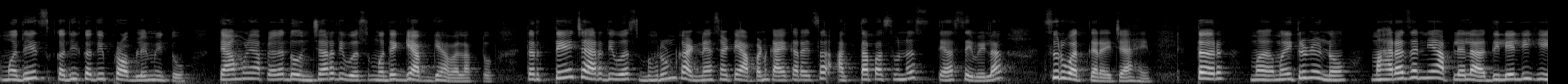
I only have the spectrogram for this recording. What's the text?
मध्येच कधी कधी प्रॉब्लेम येतो. त्यामुळे आपल्याला दोन चार दिवसमध्ये गॅप घ्यावा लागतो. तर ते चार दिवस भरून काढण्यासाठी आपण काय करायचं? आत्तापासूनच त्या सेवेला सुरुवात करायची आहे. तर म मैत्रिणींनो महाराजांनी आपल्याला दिलेली ही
